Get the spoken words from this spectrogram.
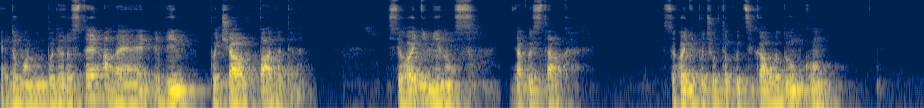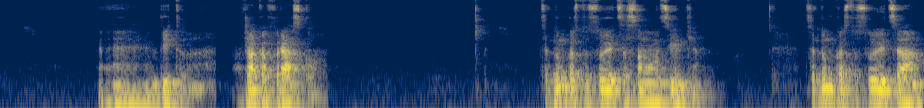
Я думав, він буде рости, але він почав падати. Сьогодні мінус. Якось так. Сьогодні почув таку цікаву думку е, від Жака Фряско. Ця думка стосується самооцінки. Ця думка стосується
